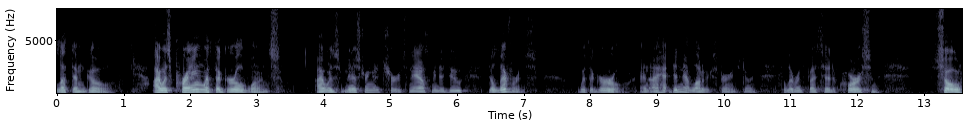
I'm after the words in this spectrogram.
let them go? I was praying with a girl once. I was ministering in a church, and they asked me to do deliverance with a girl. And I ha- didn't have a lot of experience doing deliverance, but I said, Of course. And so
